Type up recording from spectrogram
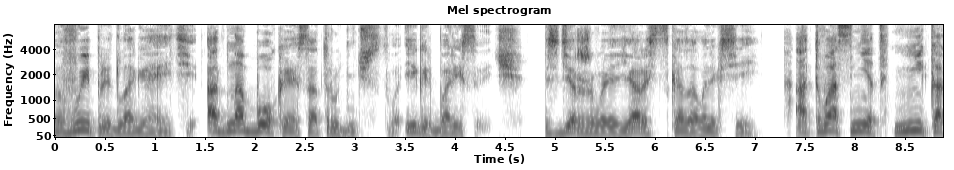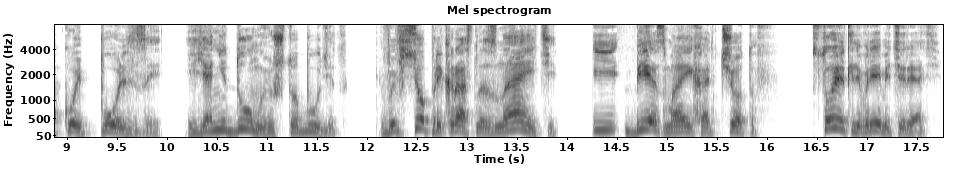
Вы предлагаете однобокое сотрудничество, Игорь Борисович. Сдерживая ярость, сказал Алексей. «От вас нет никакой пользы, и я не думаю, что будет. Вы все прекрасно знаете и без моих отчетов. Стоит ли время терять?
